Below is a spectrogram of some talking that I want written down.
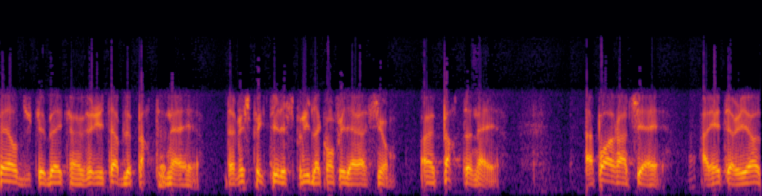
faire du Québec un véritable partenaire, de respecter l'esprit de la Confédération, un partenaire à part entière à l'intérieur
